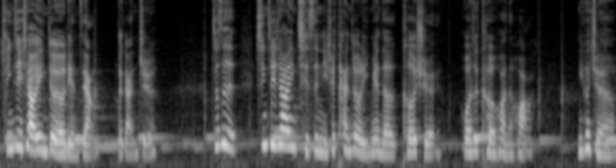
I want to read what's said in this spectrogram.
星际效应就有点这样的感觉，就是星际效应，其实你去探究里面的科学或者是科幻的话，你会觉得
